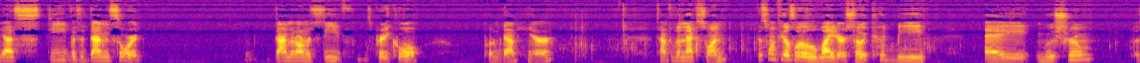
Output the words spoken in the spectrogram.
Got Steve with a diamond sword. Diamond Armor Steve. It's pretty cool. Put him down here. Time for the next one. This one feels a little lighter, so it could be a mushroom, a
